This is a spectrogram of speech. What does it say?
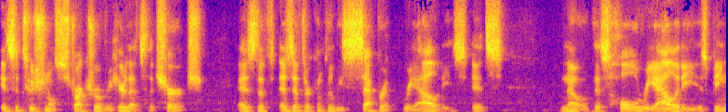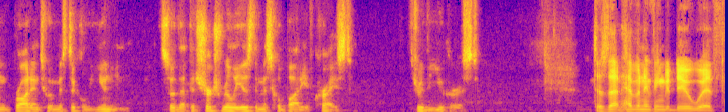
institutional structure over here that's the church as if as if they're completely separate realities. It's no, this whole reality is being brought into a mystical union so that the church really is the mystical body of Christ through the Eucharist. Does that have anything to do with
